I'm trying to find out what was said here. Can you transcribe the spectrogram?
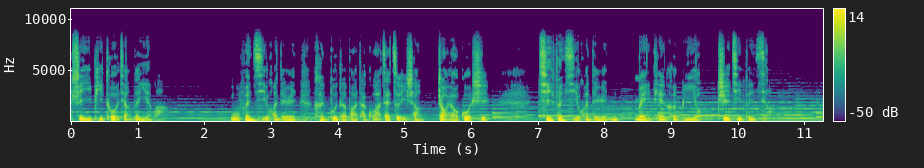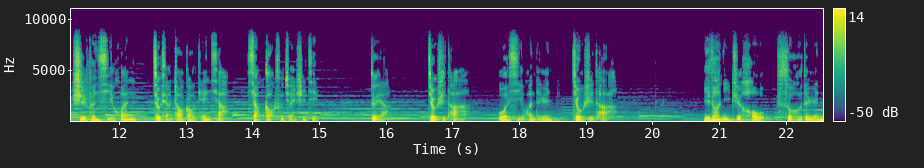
是一匹脱缰的野马，五分喜欢的人恨不得把它挂在嘴上招摇过市，七分喜欢的人每天和密友至亲分享。十分喜欢，就想昭告天下，想告诉全世界。对呀，就是他，我喜欢的人就是他。遇到你之后，所有的人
